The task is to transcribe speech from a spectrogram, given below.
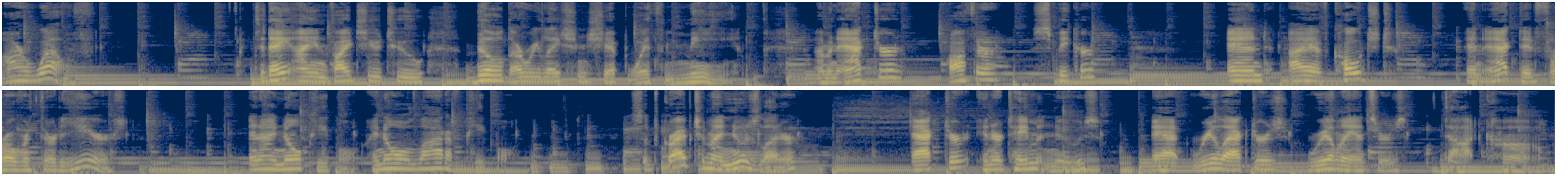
are wealth. Today, I invite you to build a relationship with me. I'm an actor, author, speaker, and I have coached and acted for over 30 years. And I know people, I know a lot of people. Subscribe to my newsletter, Actor Entertainment News, at realactorsrealanswers.com.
